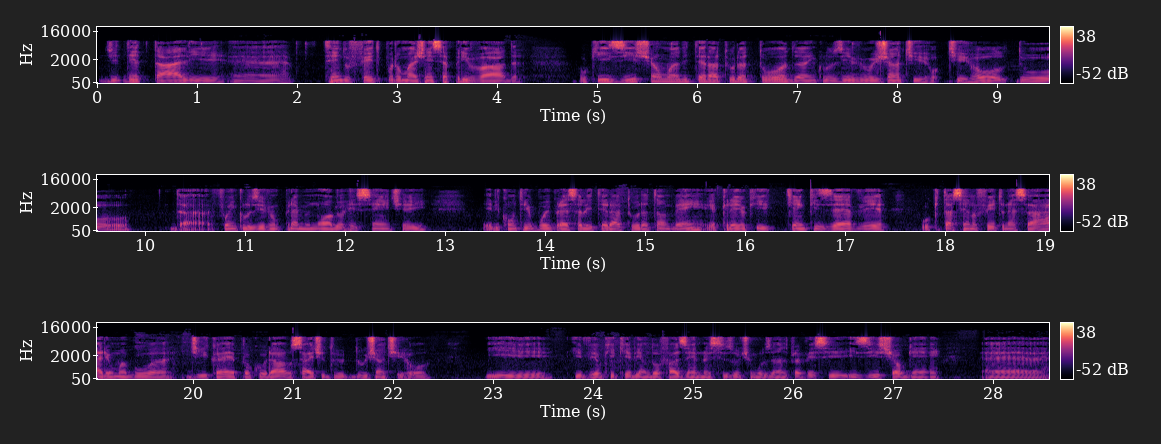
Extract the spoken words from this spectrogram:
de detalhe é, sendo feito por uma agência privada. O que existe é uma literatura toda, inclusive o Jean Tirole, do, da, foi inclusive um prêmio Nobel recente aí, ele contribui para essa literatura também. Eu creio que quem quiser ver o que está sendo feito nessa área, uma boa dica é procurar o site do, do Jean Tirole e, e ver o que, que ele andou fazendo nesses últimos anos para ver se existe alguém é,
